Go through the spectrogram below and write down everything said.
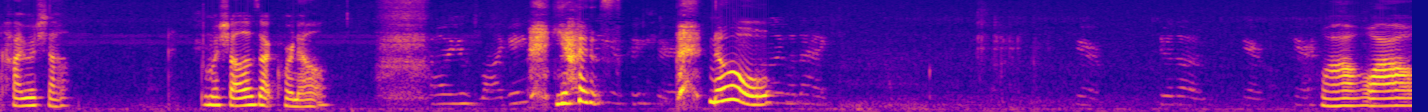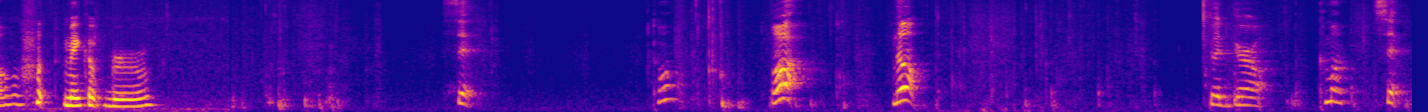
Hi, Michelle. Michelle is at Cornell. Oh, are you vlogging? Yes. No. Wow, wow. Makeup guru. Sit. Come on. Oh! No! Good girl. Come on, sit.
